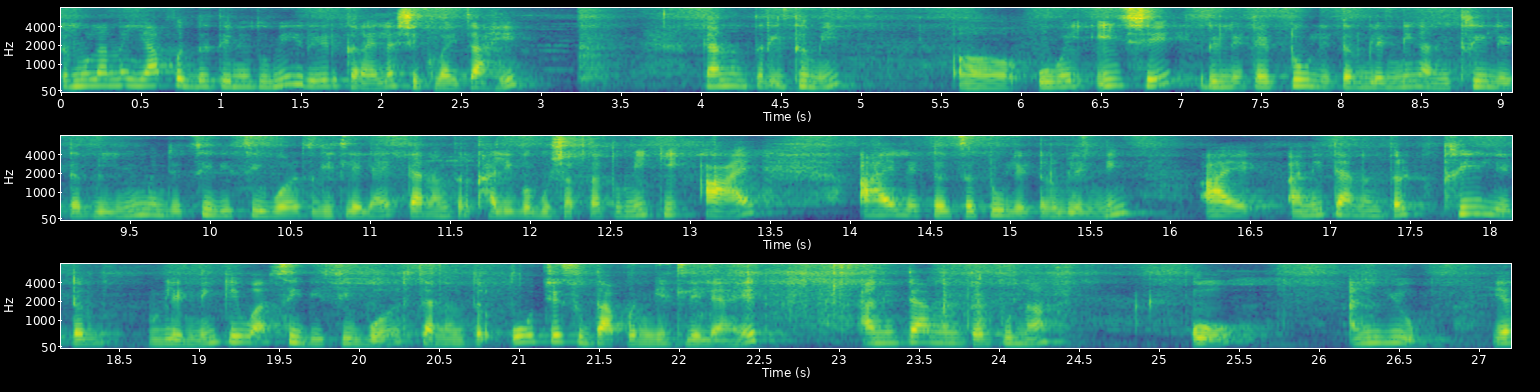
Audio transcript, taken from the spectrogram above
तर मुलांना या पद्धतीने तुम्ही रीड करायला शिकवायचं आहे. त्यानंतर इथं मी ओवेल ईचे रिलेटेड टू लेटर ब्लेंडिंग आणि थ्री लेटर ब्लेंडिंग म्हणजे सी डी सी वर्ड्स घेतलेले आहेत. त्यानंतर खाली बघू शकता तुम्ही की आय आय लेटरचं टू लेटर ब्लेंडिंग आय आणि त्यानंतर थ्री लेटर ब्लेंडिंग किंवा सी बी सी वर्ड्स त्यानंतर ओचे सुद्धा आपण घेतलेले आहेत. आणि त्यानंतर पुन्हा ओ आणि यू या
